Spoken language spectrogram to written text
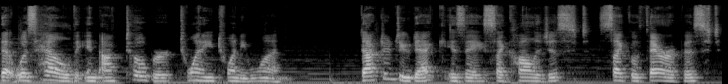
that was held in October 2021. Dr. Dudek is a psychologist, psychotherapist,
